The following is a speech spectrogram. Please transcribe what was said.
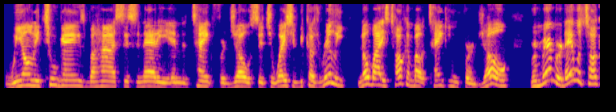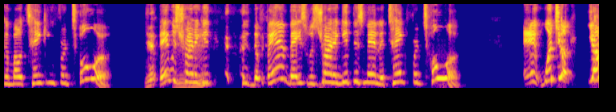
we only two games behind Cincinnati in the tank for Joe situation because really nobody's talking about tanking for Joe. Remember, they was talking about tanking for Tua. Yep. They was mm-hmm. trying to mm-hmm. get the fan base was trying to get this man to tank for Tua. And what y'all y'all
